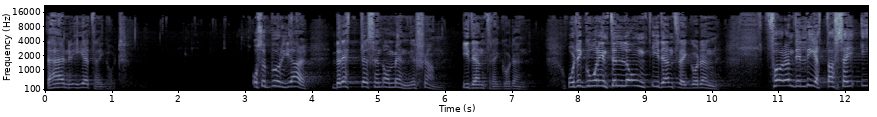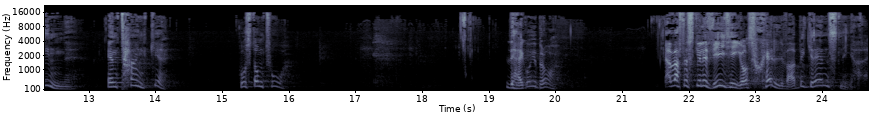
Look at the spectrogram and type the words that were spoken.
Det här är nu er trädgård. Och så börjar berättelsen om människan i den trädgården. Och det går inte långt i den trädgården förrän det letar sig in en tanke hos de två. Det här går ju bra. Ja, varför skulle vi ge oss själva begränsningar?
